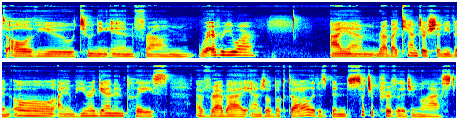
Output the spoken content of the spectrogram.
to all of you tuning in from wherever you are. I am Rabbi Cantor Shani Ben-Or. I am here again in place of Rabbi Angela Buchdahl. It has been such a privilege in the last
